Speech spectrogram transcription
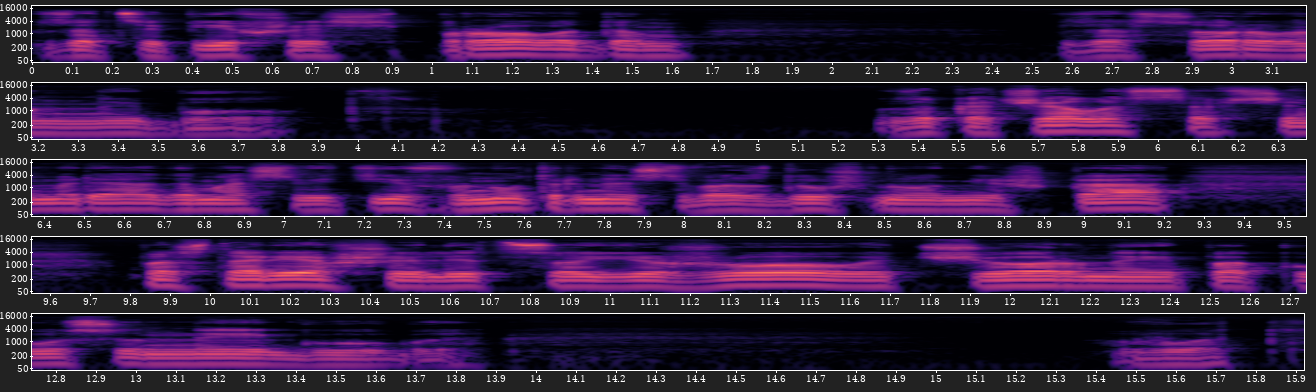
зацепившись проводом за сорванный болт. Закачалась совсем рядом, осветив внутренность воздушного мешка, постаревшее лицо Ежова, черные покусанные губы. Вот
